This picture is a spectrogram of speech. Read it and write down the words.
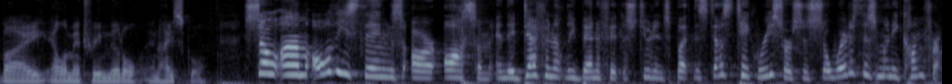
by elementary, middle, and high school. So, um, all these things are awesome, and they definitely benefit the students. But this does take resources. So, where does this money come from?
